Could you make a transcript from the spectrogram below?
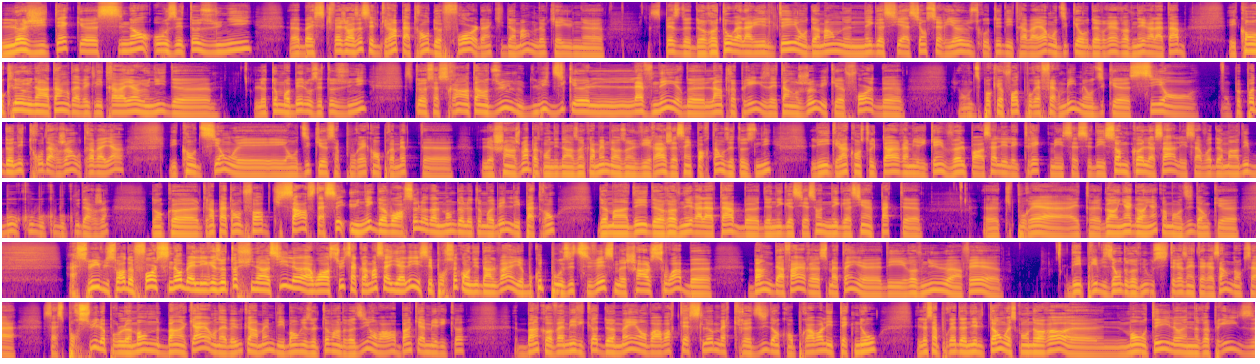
Logitech. sinon, aux États-Unis, ben, ce qui fait jaser, c'est le grand patron de Ford hein, qui demande qu'il y ait une espèce de, retour à la réalité. On demande une négociation sérieuse du côté des travailleurs. On dit qu'on devrait revenir à la table et conclure une entente avec les travailleurs unis de l'automobile aux États-Unis. Est-ce que ça sera entendu? Lui dit que l'avenir de l'entreprise est en jeu et que Ford, euh, on ne dit pas que Ford pourrait fermer, mais on dit que si on ne peut pas donner trop d'argent aux travailleurs, les conditions, et, on dit que ça pourrait compromettre euh, le changement parce qu'on est quand même dans un virage assez important aux États-Unis. Les grands constructeurs américains veulent passer à l'électrique, mais c'est des sommes colossales et ça va demander beaucoup, beaucoup, beaucoup d'argent. Donc, euh, le grand patron de Ford qui sort, c'est assez unique de voir ça dans le monde de l'automobile. Les patrons demander de revenir à la table de négociation, de négocier un pacte euh, euh, qui pourrait être gagnant-gagnant, comme on dit. Donc, à suivre l'histoire de Ford. Sinon, ben, les résultats financiers là, à Wall Street, ça commence à y aller et c'est pour ça qu'on est dans le vert. Il y a beaucoup de positivisme. Charles Schwab, euh, banque d'affaires, euh, ce matin, euh, des revenus, en fait, des prévisions de revenus aussi très intéressantes. Donc, ça, ça se poursuit là, pour le monde bancaire. On avait eu quand même des bons résultats vendredi. On va avoir Banque America Bank of America demain. On va avoir Tesla mercredi. Donc, on pourrait avoir les technos. là, ça pourrait donner le ton. Est-ce qu'on aura euh, une montée, une reprise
